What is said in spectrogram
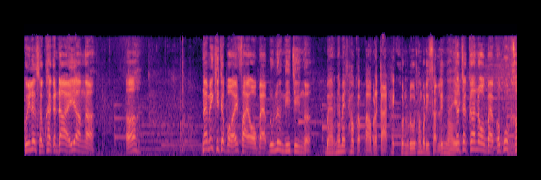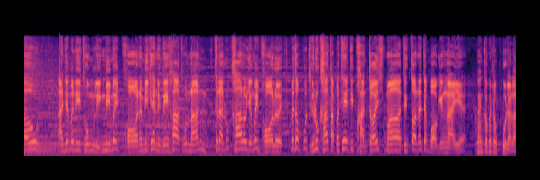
คุยเรื่องสำคัญกันได้หรือยังอะอ๋อนายไม่คิดจะบอกให้ฝ่ายออกแบบรู้เรื่องนี้จริงเหรอ แบบนั้นไม่เท่ากับเป่าประกาศให้คนรู้ทั้งบริษัทหรือไง แต่จากการออกแบบของพวกเขา อัญมณีธงหลิงมีไม่พอนะมีแค่หนึ่งในห้าเท่านั้น ขนาดลูกค้าเรายังไม่พอเลย ไม่ต้องพูดถึงลูกค้าต่างประเทศที่ผ่านจอยส์มา ถึงตอนนั้นจะบอกยังไงอะ งั้นก็ไม่ต้องพูดอะไร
